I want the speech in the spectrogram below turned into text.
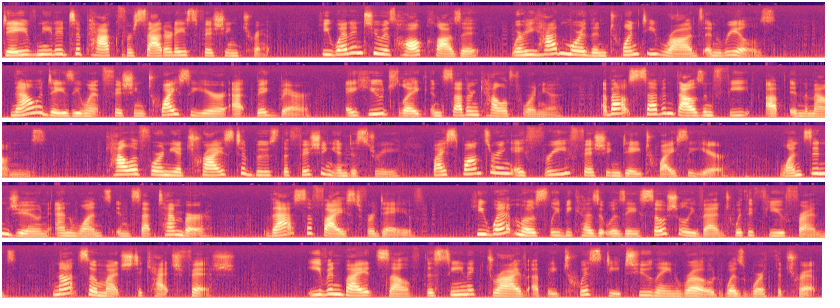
Dave needed to pack for Saturday's fishing trip. He went into his hall closet where he had more than 20 rods and reels. Nowadays, he went fishing twice a year at Big Bear, a huge lake in Southern California, about 7,000 feet up in the mountains. California tries to boost the fishing industry by sponsoring a free fishing day twice a year, once in June and once in September. That sufficed for Dave. He went mostly because it was a social event with a few friends, not so much to catch fish. Even by itself, the scenic drive up a twisty two lane road was worth the trip.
